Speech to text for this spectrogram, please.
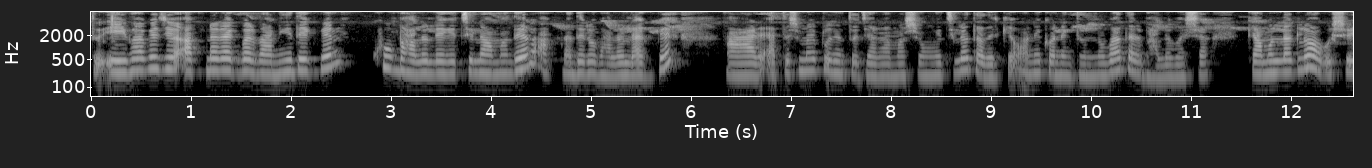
তো এইভাবে যে আপনারা একবার বানিয়ে দেখবেন, খুব ভালো লেগেছিল আমাদের, আপনাদেরও ভালো লাগবে। আর এত সময় পর্যন্ত যারা আমার সঙ্গে ছিল, তাদেরকে অনেক অনেক ধন্যবাদ আর ভালোবাসা। কেমন লাগল? অবশ্যই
